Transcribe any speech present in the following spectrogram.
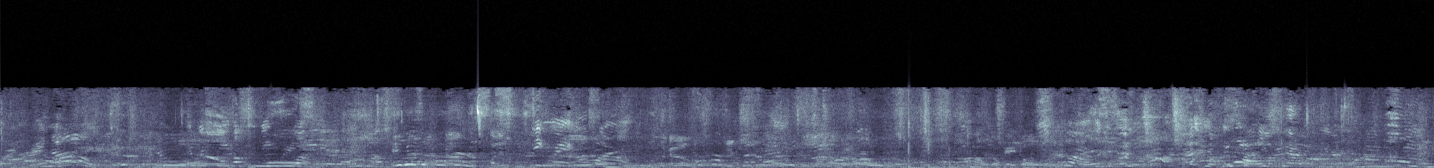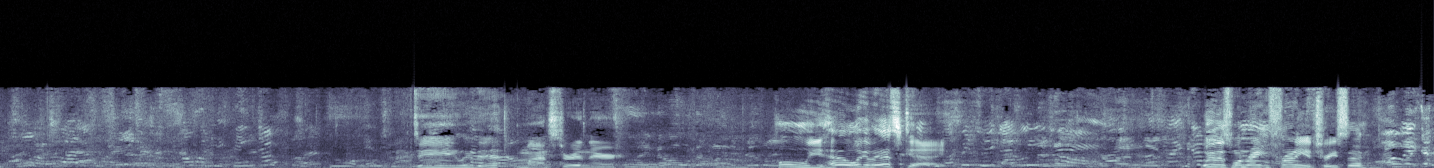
I know! It is a bird! Stingray! Okay, go. Dang, look at that monster in there. I know, that one in the middle. Holy hell, look at this guy. Look at this one right in front of you, Teresa. Oh my god.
